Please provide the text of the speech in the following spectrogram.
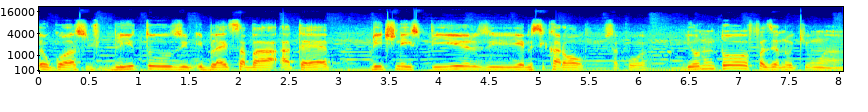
eu gosto de Beatles e Black Sabbath até Britney Spears e MC Carol, sacou? E eu não tô fazendo aqui uma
